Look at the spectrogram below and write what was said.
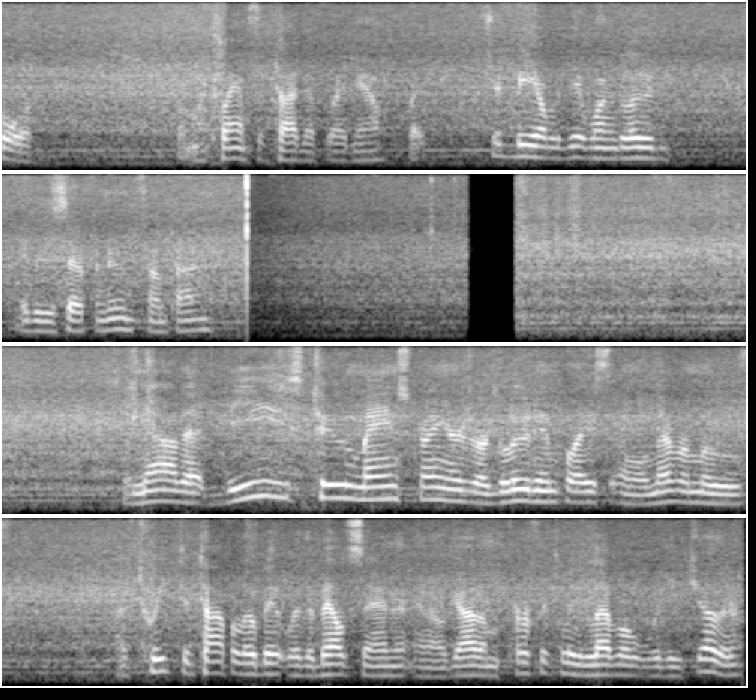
core. But my clamps are tied up right now, but should be able to get one glued maybe this afternoon sometime. Now that these two main stringers are glued in place and will never move, I tweaked the top a little bit with a belt sander and I got them perfectly level with each other.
